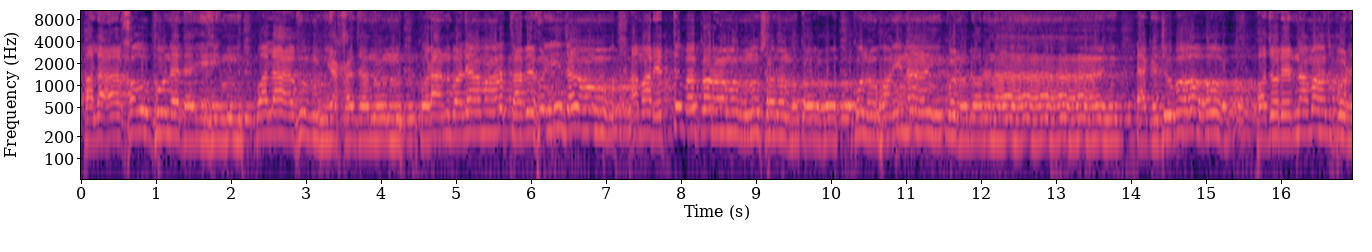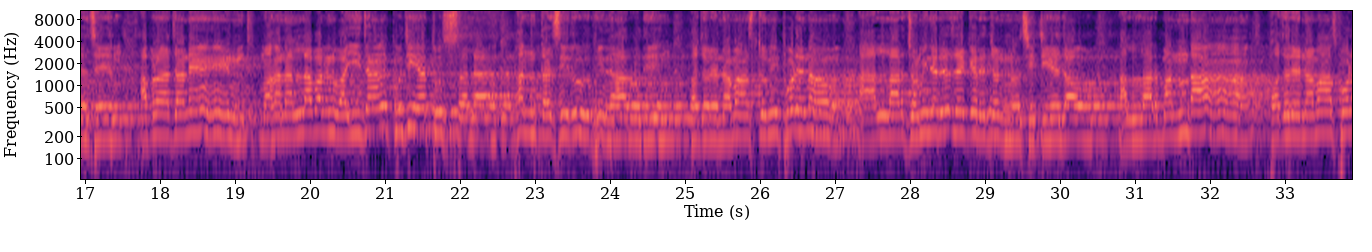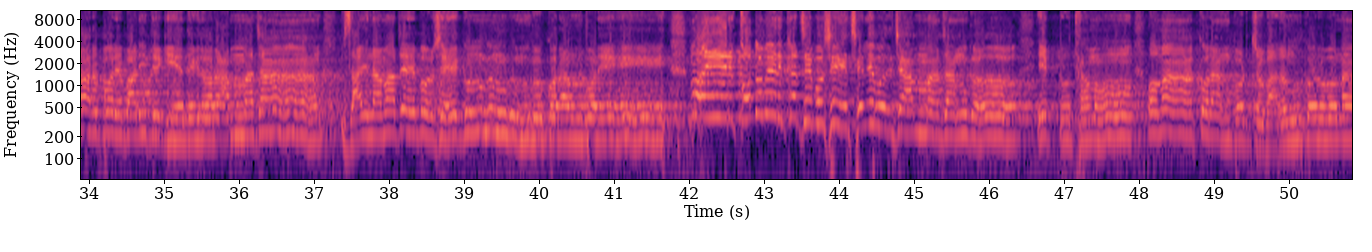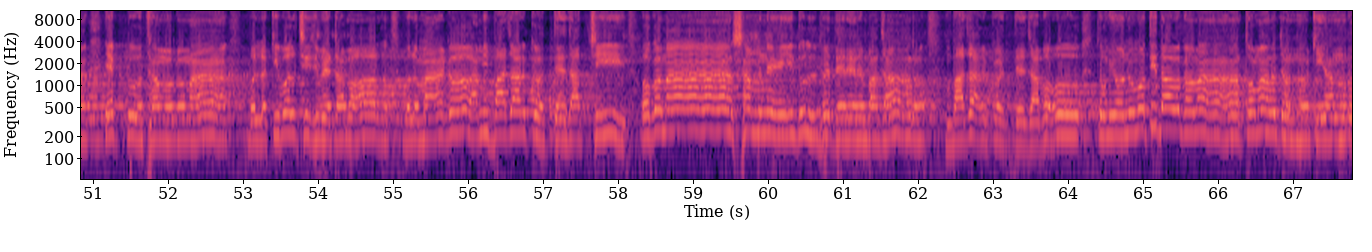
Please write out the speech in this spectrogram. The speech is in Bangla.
ফালা খাউফুন আলাইহিম ওয়ালা হুম ইয়াহজানুন। কোরআন বলে আমার তাবে হয়ে যাও, আমার ইত্তেবা করো, আমার অনুসরণ করো। কোনো ভয় নাই, কোনো ডর নাই। এক যুবক ফজরের নামাজ পড়েছেন আপনারা জানেন, মহান আল্লাহ বলেন, ওয়াইজা কুজিয়া তুসালা ফান্তাসিরু ফিল আরদি হজরে নামাজ তুমি পড়ে নাও, আল্লাহর জমিনের রেজেকের জন্য ছিটিয়ে যাও আল্লাহর বান্দা হজরে নামাজ পড়ার পরে বাড়িতে গিয়ে দেখল ওর আম্মা যান, যাই নামাজে বসে গুনগুন গুনগু কোরআন পড়ে। মায়ের কদমের কাছে বসে ছেলে বলছে, আম্মা জান গো, একটু থামো। ও মা, কোরআন পড়ছো, বারণ করব না। একটু থামো গো মা। বলল, কি বলছিস বেটা, বল। বলো মা গো, আমি বাজার করতে যাচ্ছি। ও গো মা, সামনে ঈদুল ফেতেরের বাজার বাজার করতে যাব। তুমি অনুমতি দাও গো মা, তোমার জন্য কি আনব?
